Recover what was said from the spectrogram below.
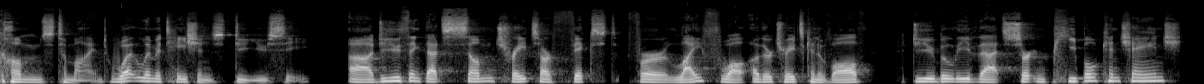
comes to mind? What limitations do you see? Uh, do you think that some traits are fixed for life while other traits can evolve? Do you believe that certain people can change?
